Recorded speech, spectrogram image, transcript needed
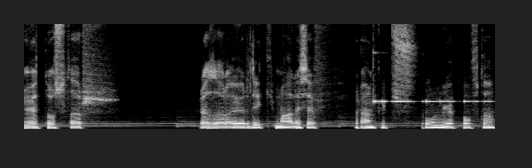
Evet dostlar. Biraz ara verdik. Maalesef rank 3 olmuyor bu hafta.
